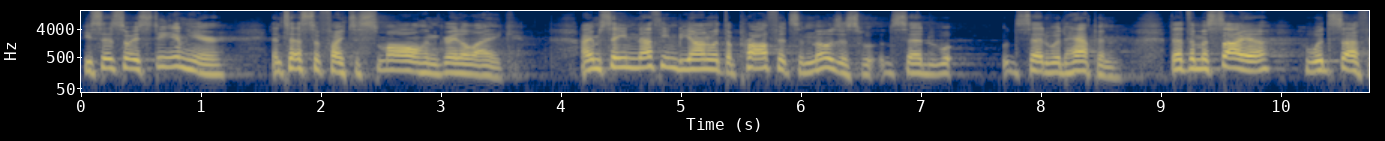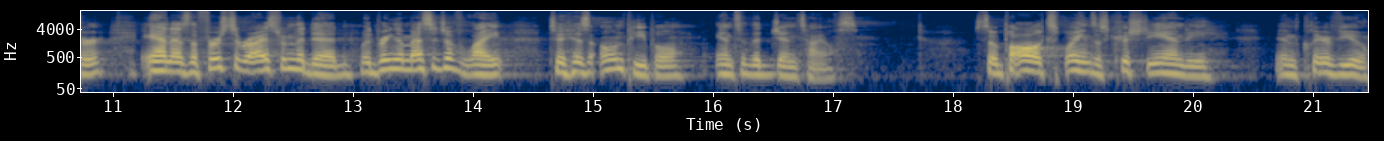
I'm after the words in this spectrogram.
He says, So I stand here and testify to small and great alike. I am saying nothing beyond what the prophets and Moses said, said would happen that the Messiah would suffer, and as the first to rise from the dead, would bring the message of light to his own people and to the Gentiles. So Paul explains his Christianity in clear view.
